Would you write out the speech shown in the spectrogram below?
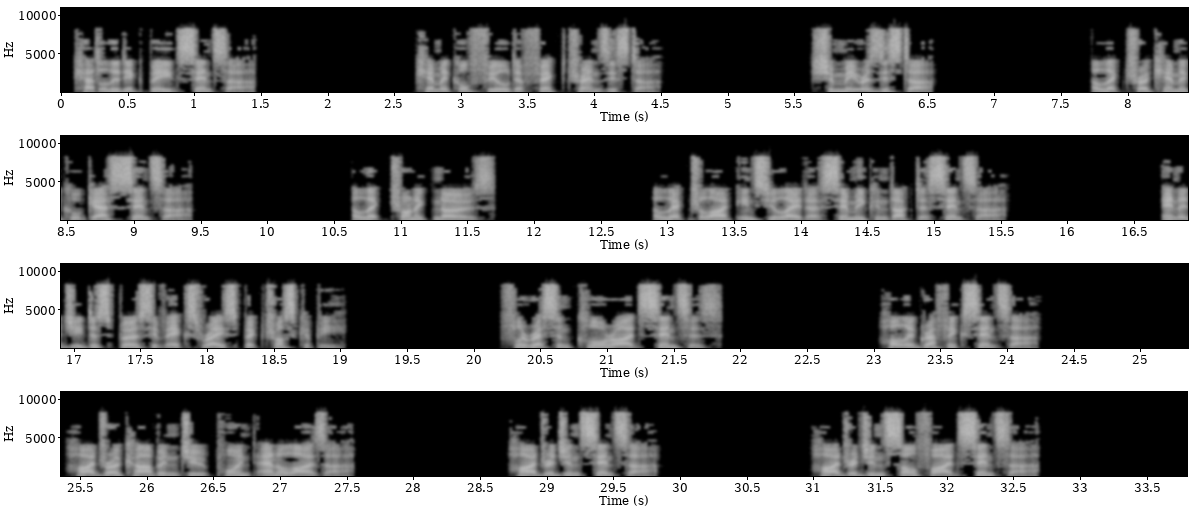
Catalytic bead sensor Chemical field effect transistor. Chemiresistor Electrochemical gas sensor. Electronic nose. Electrolyte insulator semiconductor sensor. Energy dispersive X-ray spectroscopy. Fluorescent chloride sensors. Holographic sensor. Hydrocarbon dew point analyzer. Hydrogen sensor Hydrogen sulfide sensor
